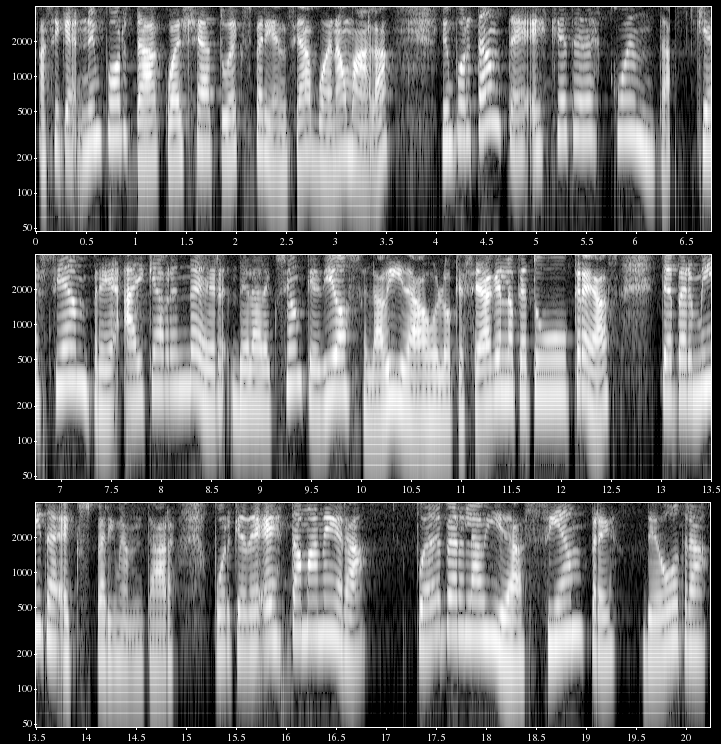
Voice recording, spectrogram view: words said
Así que no importa cuál sea tu experiencia, buena o mala, lo importante es que te des cuenta que siempre hay que aprender de la lección que Dios, la vida o lo que sea en lo que tú creas, te permite experimentar. Porque de esta manera puedes ver la vida siempre de otra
